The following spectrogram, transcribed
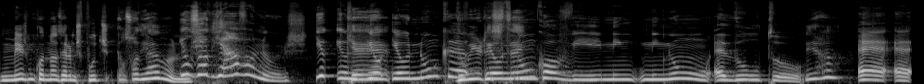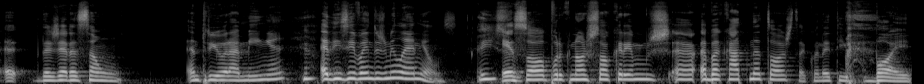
mesmo quando nós éramos putos, eles odiavam-nos. Eles odiavam-nos. Eu, eu, é eu, eu nunca, eu thing. nunca ouvi nin- nenhum adulto Yeah. a- a- a- da geração anterior à minha a dizer bem dos millennials. É isso. É só porque nós só queremos ah, abacate na tosta. Quando é tipo, boy,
